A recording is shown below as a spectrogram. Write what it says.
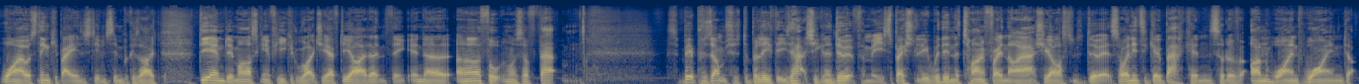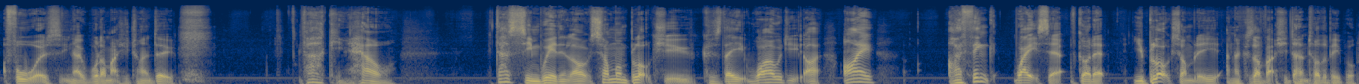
why i was thinking about ian stevenson because i dm'd him asking if he could write GFDR i don't think. And, uh, and i thought to myself that it's a bit presumptuous to believe that he's actually going to do it for me, especially within the time frame that I actually asked him to do it. So I need to go back and sort of unwind, wind forward, you know, what I'm actually trying to do. Fucking hell. It does seem weird. And like someone blocks you because they, why would you? I, I, I think, wait a sec, I've got it. You block somebody, and because I've actually done it to other people,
